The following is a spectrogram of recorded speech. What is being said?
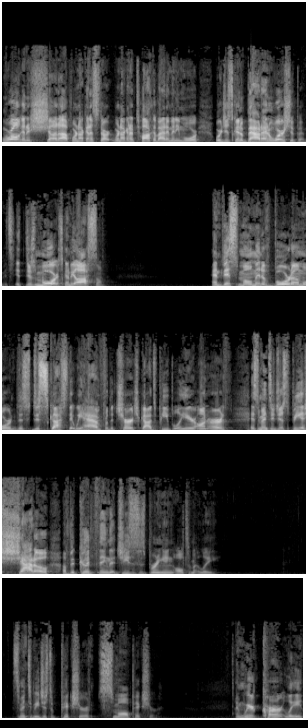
And we're all going to shut up. We're not going to start, we're not going to talk about him anymore. We're just going to bow down and worship him. It, there's more. It's going to be awesome. And this moment of boredom or this disgust that we have for the church, God's people here on earth, is meant to just be a shadow of the good thing that Jesus is bringing ultimately. It's meant to be just a picture, a small picture. And we're currently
